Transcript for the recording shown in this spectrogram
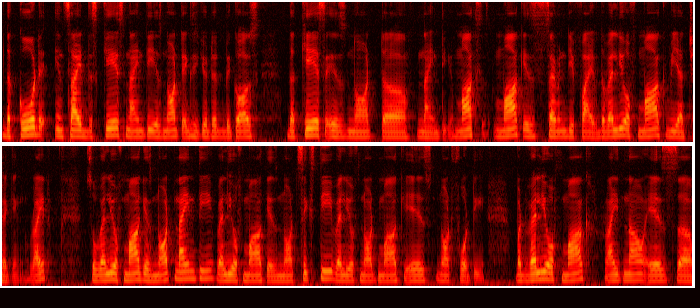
the code inside this case 90 is not executed because the case is not uh, 90 marks mark is 75 the value of mark we are checking right? So value of mark is not 90 value of mark is not 60 value of not mark is not 40 but value of mark right now is uh,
